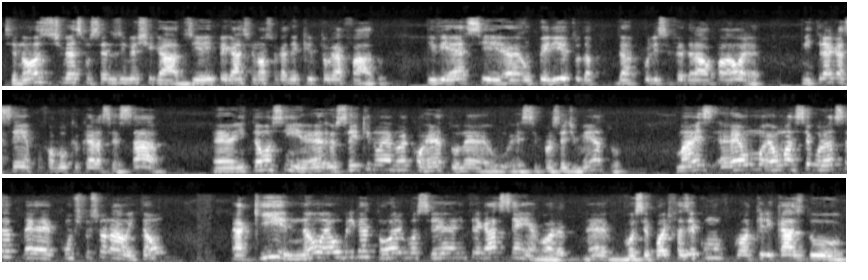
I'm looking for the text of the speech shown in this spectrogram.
Se nós estivéssemos sendo investigados e aí pegasse o nosso HD criptografado e viesse é, o perito da, da Polícia Federal falar, olha, me entrega a senha, por favor, que eu quero acessar. É, então, assim, é, eu sei que não é, não é correto né, esse procedimento, mas é uma, é uma segurança é, constitucional. Então, aqui não é obrigatório você entregar a senha agora. Né? Você pode fazer como com aquele caso do.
